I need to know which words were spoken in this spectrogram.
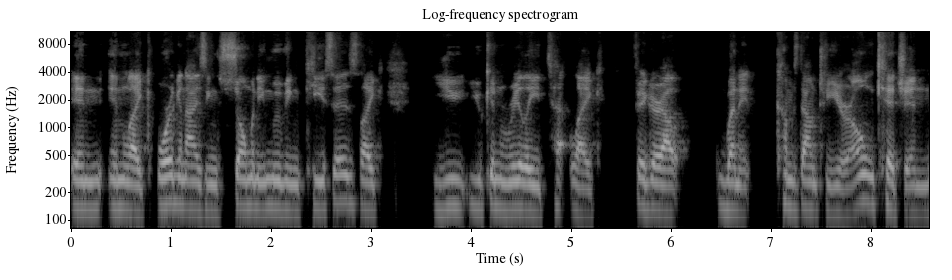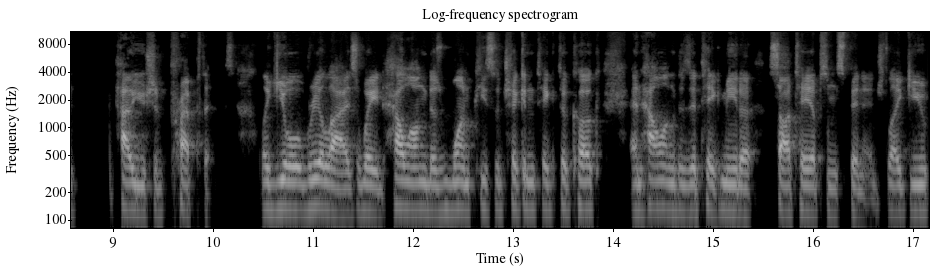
in in like organizing so many moving pieces like you you can really te- like figure out when it comes down to your own kitchen how you should prep things. Like you'll realize, wait, how long does one piece of chicken take to cook, and how long does it take me to saute up some spinach? Like you,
